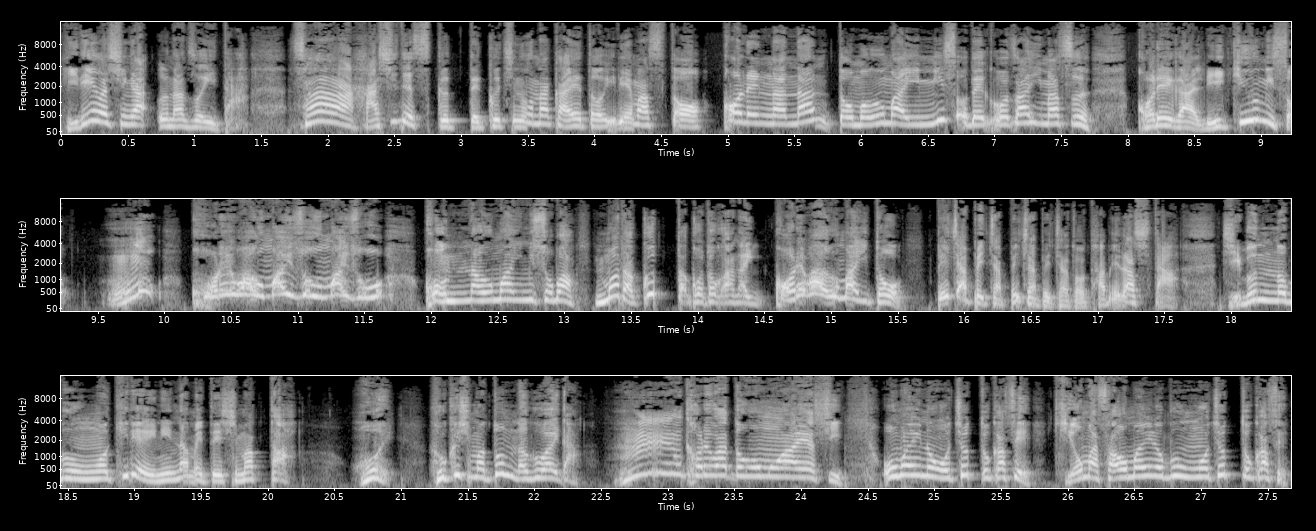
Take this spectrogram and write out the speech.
秀吉がうなずいた。さあ、箸ですくって口の中へと入れますと、これがなんともうまい味噌でございます。これが利休味噌。ん？これはうまいぞうまいぞこんなうまい味噌はまだ食ったことがない。これはうまいと、ペチャペチャペチャペチャと食べ出した。自分の分をきれいに舐めてしまった。おい、福島どんな具合だ？うーん、これはどうも怪しい。お前のをちょっと貸せ。清正お前の分をちょっと貸せ。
